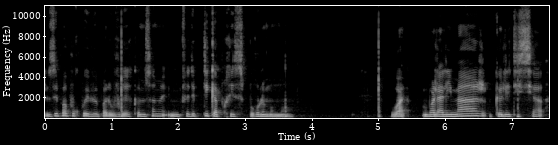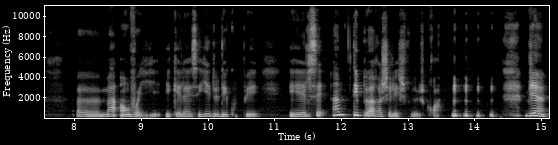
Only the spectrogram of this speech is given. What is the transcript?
Je ne sais pas pourquoi il ne veut pas l'ouvrir comme ça, mais il me fait des petits caprices pour le moment. Voilà, voilà l'image que Laetitia euh, m'a envoyée et qu'elle a essayé de découper et elle s'est un petit peu arraché les cheveux, je crois. Bien,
